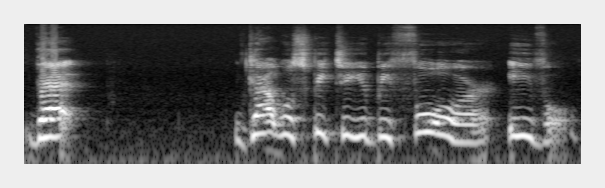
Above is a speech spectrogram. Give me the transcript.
that God will speak to you before evil.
